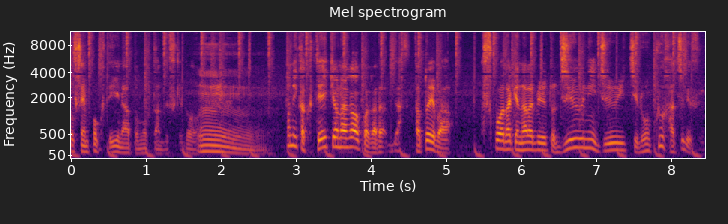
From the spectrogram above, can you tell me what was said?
勝戦っぽくていいなと思ったんですけど、うん。とにかく帝京長岡がだ例えばスコアだけ並べると12、11、6、8ですよ。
